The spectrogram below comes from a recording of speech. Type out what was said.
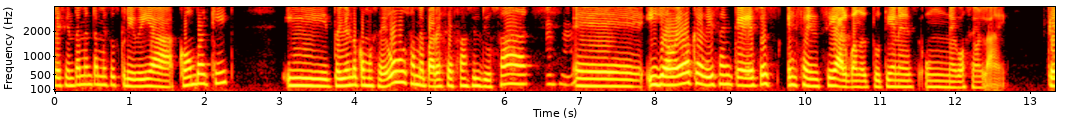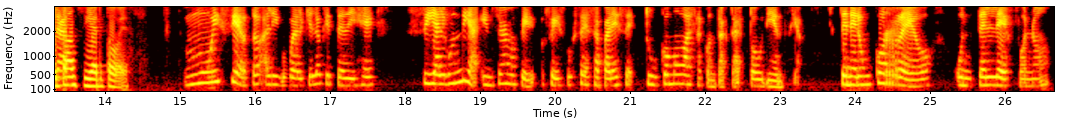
recientemente me suscribí a ConvertKit y estoy viendo cómo se usa, me parece fácil de usar eh, y yo veo que dicen que eso es esencial cuando tú tienes un negocio online. ¿Qué tan cierto es? Muy cierto, al igual que lo que te dije, si algún día Instagram o Facebook se desaparece, ¿tú cómo vas a contactar tu audiencia? Tener un correo, un teléfono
